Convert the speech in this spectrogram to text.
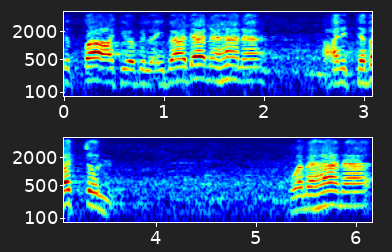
بالطاعة وبالعبادة نهانا عن التبتل ونهانا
